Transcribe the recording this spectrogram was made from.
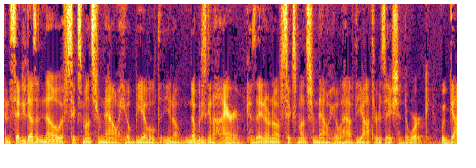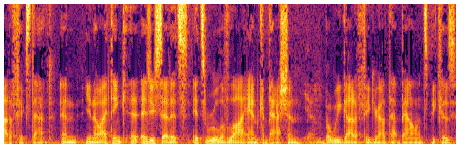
And said he doesn't know if six months from now he'll be able to, you know, nobody's going to hire him because they don't know if six months from now he'll have the authorization to work. We've got to fix that. And, you know, I think, as you said, it's, it's rule of law and compassion, Yeah. but we got to figure out that balance because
